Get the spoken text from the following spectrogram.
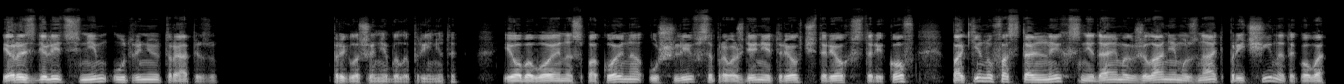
и разделить с ним утреннюю трапезу. Приглашение было принято, и оба воина спокойно ушли в сопровождении трех-четырех стариков, покинув остальных с недаемых желанием узнать причины такого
